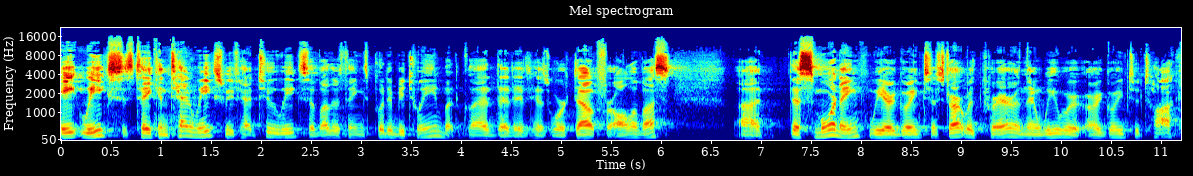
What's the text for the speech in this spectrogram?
eight weeks. It's taken 10 weeks. We've had two weeks of other things put in between, but glad that it has worked out for all of us. Uh, this morning, we are going to start with prayer, and then we were, are going to talk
